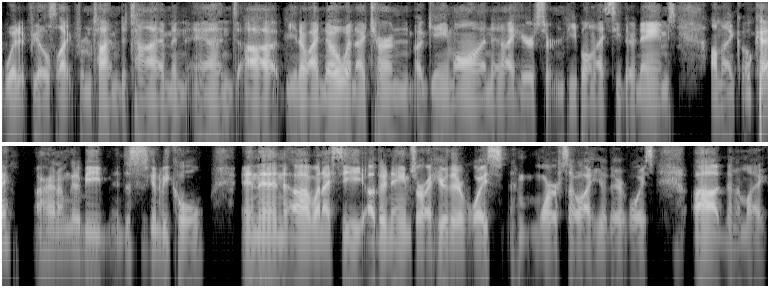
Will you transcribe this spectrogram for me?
what it feels like from time to time. And and uh, you know, I know when I turn a game on and I hear certain people and I see their names, I'm like, okay, all right, I'm gonna be this is gonna be cool. And then uh, when I see other names or I hear their voice, more so I hear their voice, uh, then I'm like,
